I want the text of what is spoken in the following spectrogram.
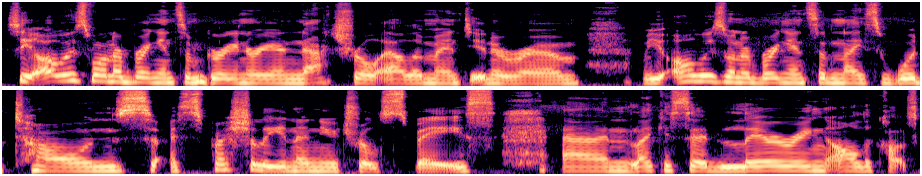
So you always want to bring in some greenery and natural element in a room. You always want to bring in some nice wood tones, especially in a neutral space. And like I said, layering all the colors.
